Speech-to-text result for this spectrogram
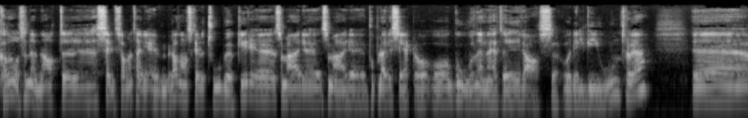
Kan du også nevne at uh, selvsamme Terje Evenbeland har skrevet to bøker uh, som er, uh, som er popularisert og, og, gode. Den ene heter 'Rase og religion', tror jeg. Eh,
